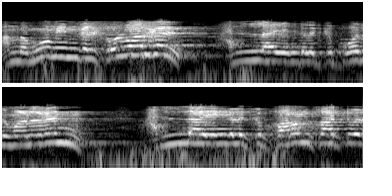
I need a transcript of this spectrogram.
அந்த மூமின்கள் சொல்வார்கள் அல்ல எங்களுக்கு போதுமானவன். அல்ல எங்களுக்கு பரம் சாட்டுவதற்கு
